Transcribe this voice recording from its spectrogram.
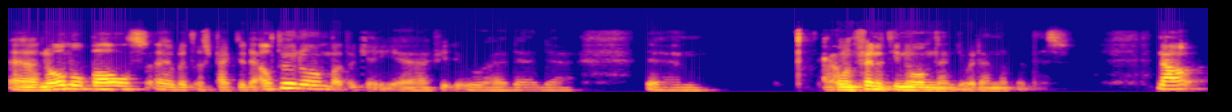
uh, normal balls uh, with respect to the L2 norm, but okay, uh, if you do uh, the, the, the um, infinity norm, then you would end up with this. Now,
